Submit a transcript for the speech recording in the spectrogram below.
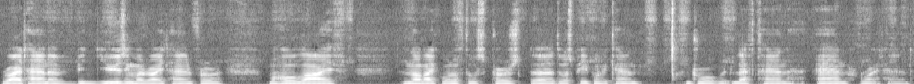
right hand. I've been using my right hand for my whole life. I'm not like one of those pers uh, those people who can draw with left hand and right hand.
